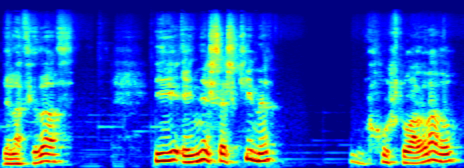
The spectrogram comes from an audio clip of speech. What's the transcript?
la ciudad. Y en esa esquina, justo al lado,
